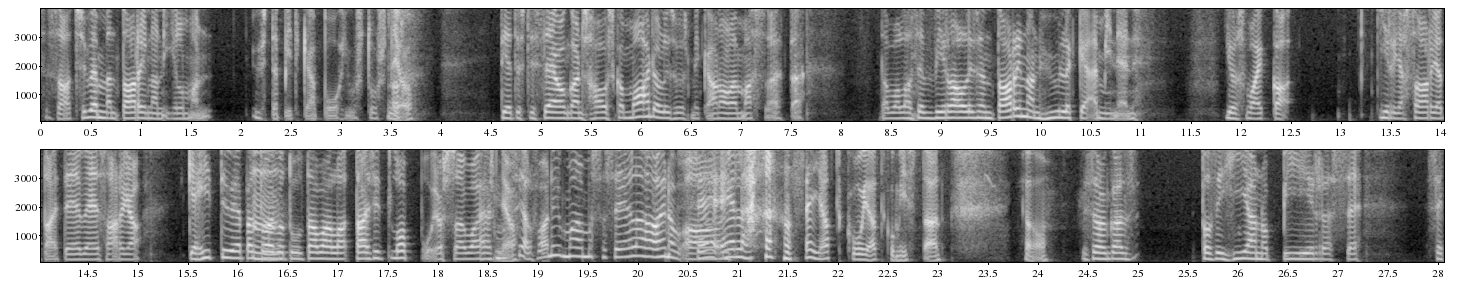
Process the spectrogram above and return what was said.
Sä saat syvemmän tarinan ilman yhtä pitkää pohjustusta. Joo. Tietysti se on myös hauska mahdollisuus, mikä on olemassa, että tavallaan sen virallisen tarinan hylkääminen, jos vaikka kirjasarja tai TV-sarja kehittyy epätoivotulla mm. tavalla tai sitten loppuu jossain vaiheessa, mutta siellä fanimaailmassa se elää aina vaan. Se elää, se jatkuu jatkumistaan. Joo. Ja se on myös tosi hieno piirre se, se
